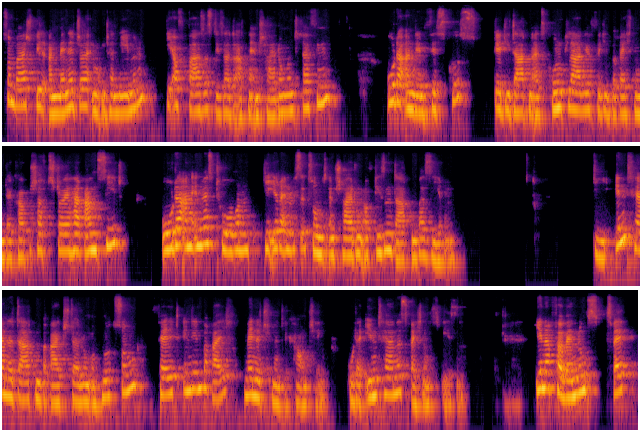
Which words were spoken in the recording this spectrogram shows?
zum Beispiel an Manager im Unternehmen, die auf Basis dieser Daten Entscheidungen treffen, oder an den Fiskus, der die Daten als Grundlage für die Berechnung der Körperschaftssteuer heranzieht, oder an Investoren, die ihre Investitionsentscheidung auf diesen Daten basieren. Die interne Datenbereitstellung und Nutzung fällt in den Bereich Management Accounting oder internes Rechnungswesen. Je nach Verwendungszweck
